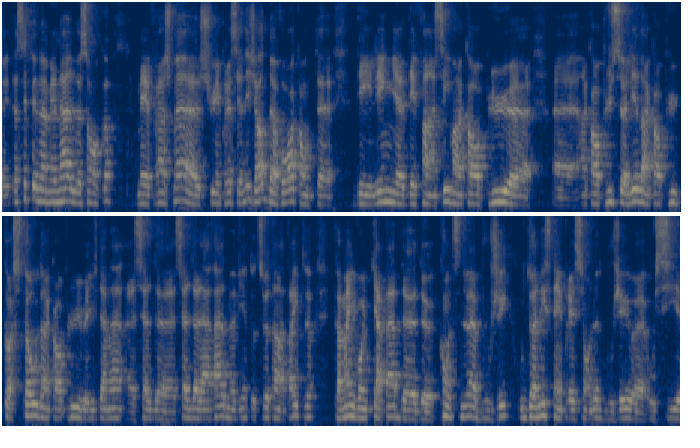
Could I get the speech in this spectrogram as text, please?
est assez phénoménale de son cas. Mais franchement, je suis impressionné. J'ai hâte de voir contre des lignes défensives encore plus euh, encore plus solide, encore plus costaud, encore plus, évidemment, euh, celle de, de Laval me vient tout de suite en tête. Comment ils vont être capables de, continuer à bouger ou donner cette impression-là de bouger euh, aussi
